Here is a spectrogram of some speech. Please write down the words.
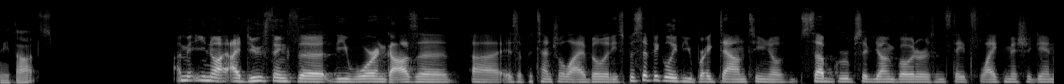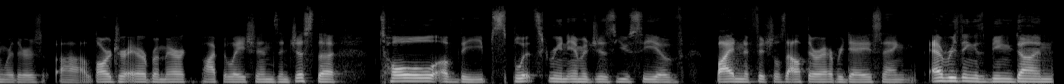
Any thoughts? I mean, you know, I, I do think the the war in Gaza uh, is a potential liability. Specifically, if you break down to you know subgroups of young voters in states like Michigan, where there's uh, larger Arab American populations, and just the toll of the split screen images you see of Biden officials out there every day saying everything is being done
